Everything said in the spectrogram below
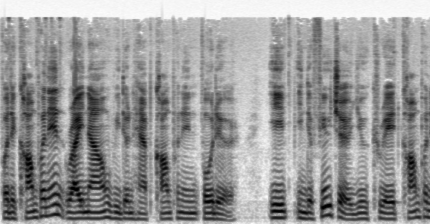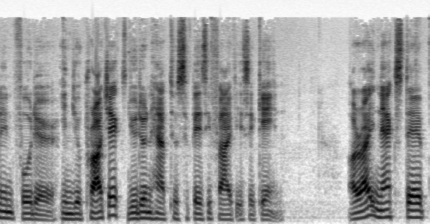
For the component right now we don't have component folder if in the future you create component folder in your project you don't have to specify this again. Alright next step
